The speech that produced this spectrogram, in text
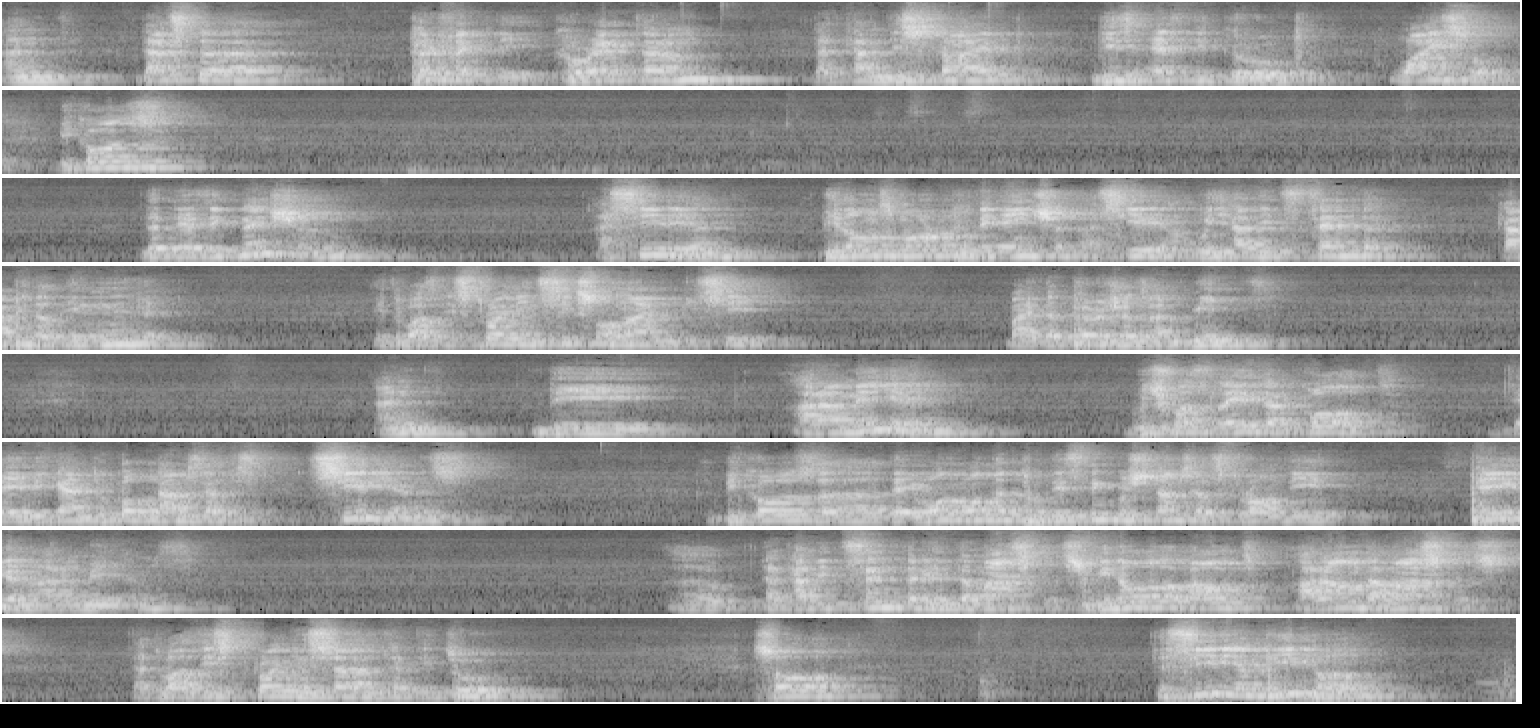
and that's the perfectly correct term that can describe this ethnic group. Why so? Because the designation Assyrian belongs more to the ancient Assyria, which had its center, capital in Nineveh. It was destroyed in 609 BC by the Persians and Medes. And the Aramaean, which was later called they began to call themselves Syrians because uh, they wanted to distinguish themselves from the pagan Arameans uh, that had its center in Damascus. We know about Aram Damascus that was destroyed in 732. So the Syrian people,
